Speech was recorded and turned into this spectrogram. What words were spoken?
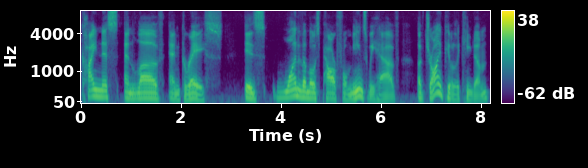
kindness and love and grace is one of the most powerful means we have of drawing people to the kingdom.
